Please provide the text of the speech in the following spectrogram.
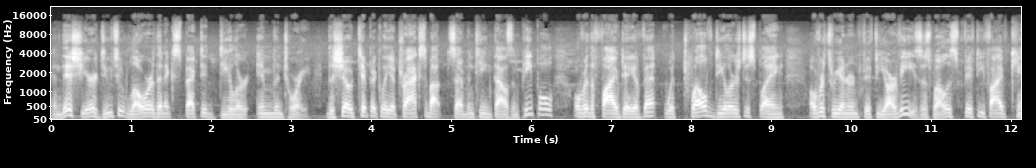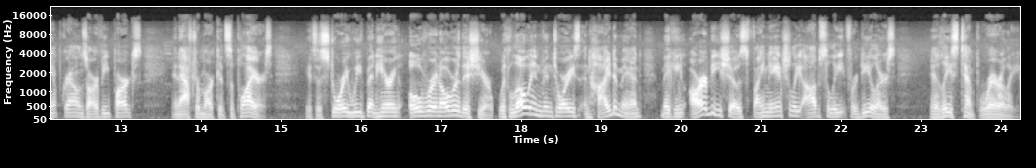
and this year due to lower than expected dealer inventory. The show typically attracts about 17,000 people over the five day event, with 12 dealers displaying over 350 RVs, as well as 55 campgrounds, RV parks, and aftermarket suppliers. It's a story we've been hearing over and over this year, with low inventories and high demand making RV shows financially obsolete for dealers, at least temporarily.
